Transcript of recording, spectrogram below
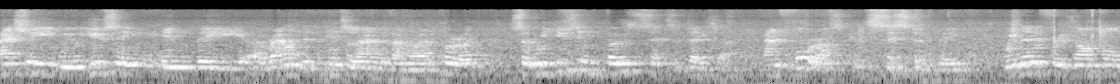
Actually, we were using in the, around in the hinterland of Anuradhapura, so we're using both sets of data. And for us, consistently, we know, for example,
